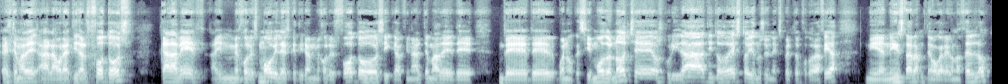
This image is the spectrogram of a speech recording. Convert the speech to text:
el tema de a la hora de tirar fotos, cada vez hay mejores móviles que tiran mejores fotos y que al final el tema de, de, de, de, bueno, que si modo noche, oscuridad y todo esto, yo no soy un experto en fotografía ni en Instagram, tengo que reconocerlo,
